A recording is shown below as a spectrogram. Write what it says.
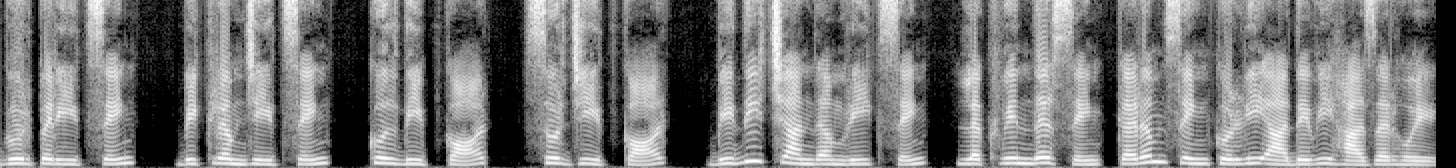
ਗੁਰਪ੍ਰੀਤ ਸਿੰਘ ਵਿਕਰਮਜੀਤ ਸਿੰਘ ਕੁਲਦੀਪ ਕੌਰ ਸੁਰਜੀਤ ਕੌਰ ਬਿਧੀ ਚੰਦ ਅਮਰੀਕ ਸਿੰਘ ਲਖਵਿੰਦਰ ਸਿੰਘ ਕਰਮ ਸਿੰਘ ਕੁਰੜੀ ਆਦਿ ਵੀ ਹਾਜ਼ਰ ਹੋਏ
